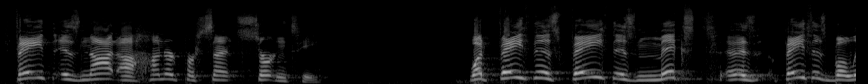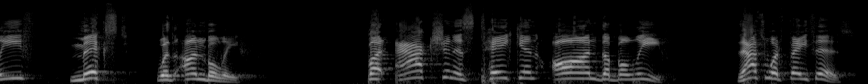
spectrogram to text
Faith is not a 100% certainty. What faith is, faith is mixed, is, faith is belief mixed with unbelief. But action is taken on the belief. That's what faith is.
